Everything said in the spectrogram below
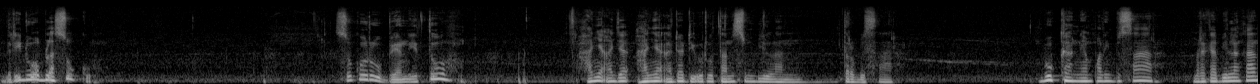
dari 12 suku, suku Ruben itu hanya aja hanya ada di urutan 9 terbesar. Bukan yang paling besar. Mereka bilang kan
